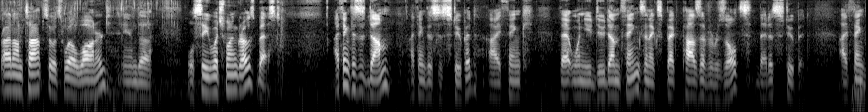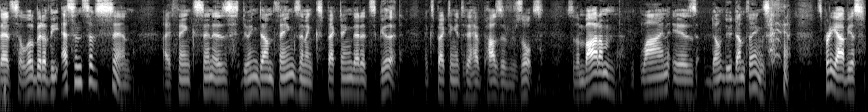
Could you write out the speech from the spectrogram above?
right on top so it's well watered, and uh, we'll see which one grows best. I think this is dumb. I think this is stupid. I think that when you do dumb things and expect positive results, that is stupid. I think that's a little bit of the essence of sin. I think sin is doing dumb things and expecting that it's good expecting it to have positive results. So the bottom line is don't do dumb things. it's pretty obvious.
